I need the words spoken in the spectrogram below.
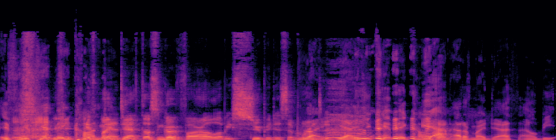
if you can't make content If my death doesn't go viral, I'll be super disappointed. right? Yeah, if you can't make content Yeah. out of my death, I'll be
